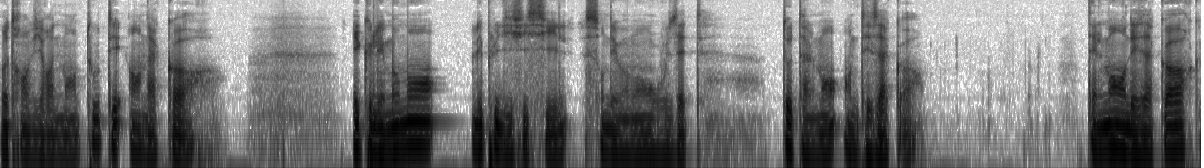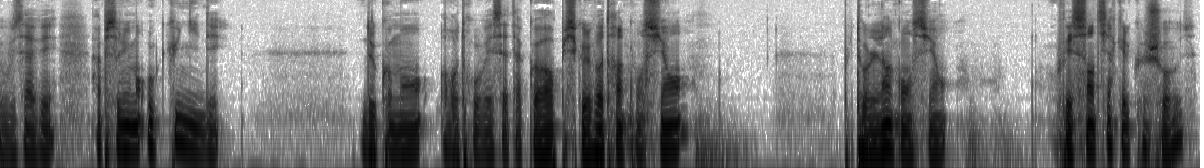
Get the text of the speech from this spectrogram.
votre environnement. Tout est en accord. Et que les moments les plus difficiles sont des moments où vous êtes totalement en désaccord. Tellement en désaccord que vous avez absolument aucune idée de comment retrouver cet accord, puisque votre inconscient, plutôt l'inconscient, vous fait sentir quelque chose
